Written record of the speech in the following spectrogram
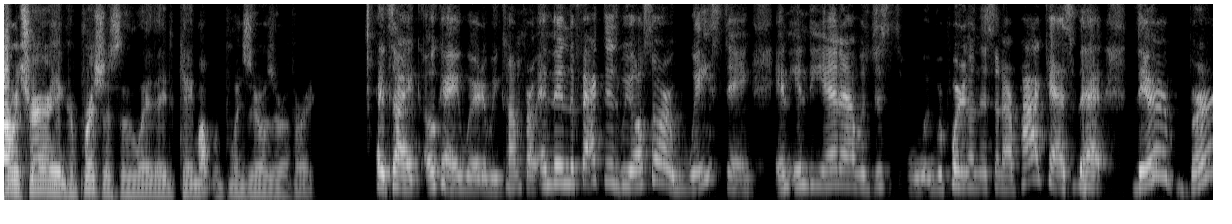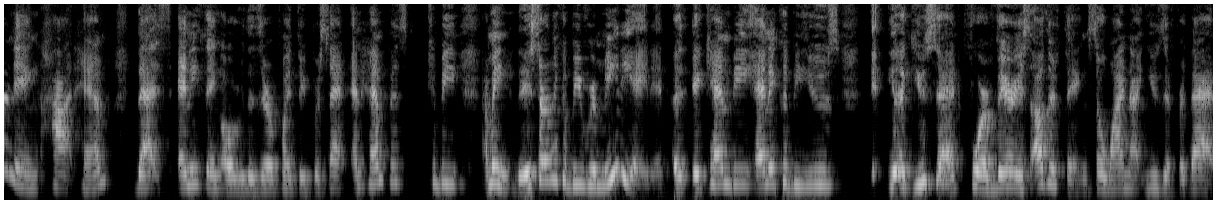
arbitrary and capricious the way they came up with 0.003 it's like okay where do we come from? And then the fact is we also are wasting in indiana i was just reporting on this on our podcast that they're burning hot hemp that's anything over the 0.3% and hemp is can be i mean it certainly could be remediated. It can be and it could be used like you said for various other things so why not use it for that?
